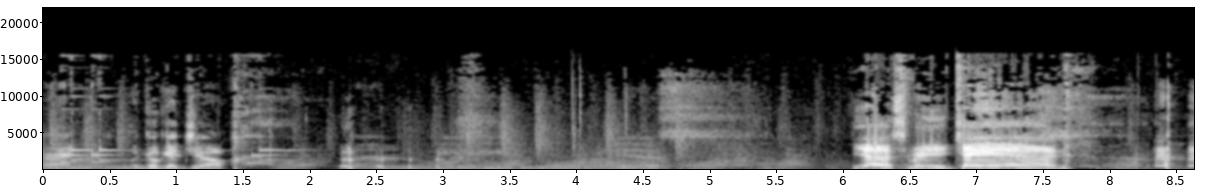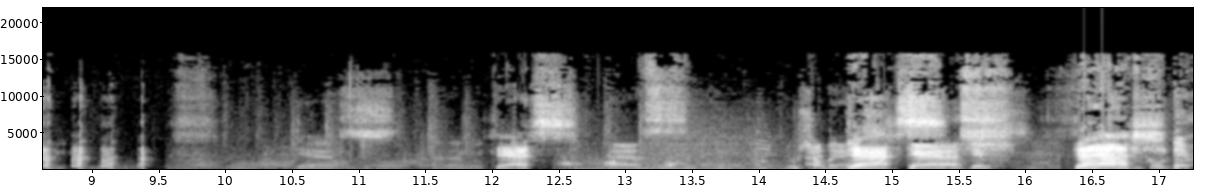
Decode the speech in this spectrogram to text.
Alright, we'll go get Joe. Yes, we can! Yes. And then we Yes. Yes. You shall make Yes. Yes. Yes. Dash! You go there.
